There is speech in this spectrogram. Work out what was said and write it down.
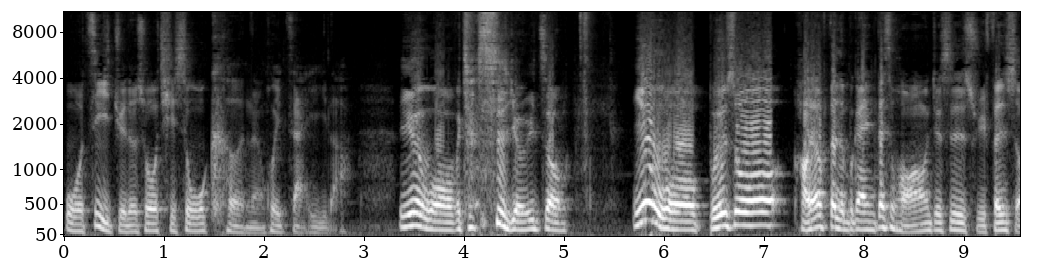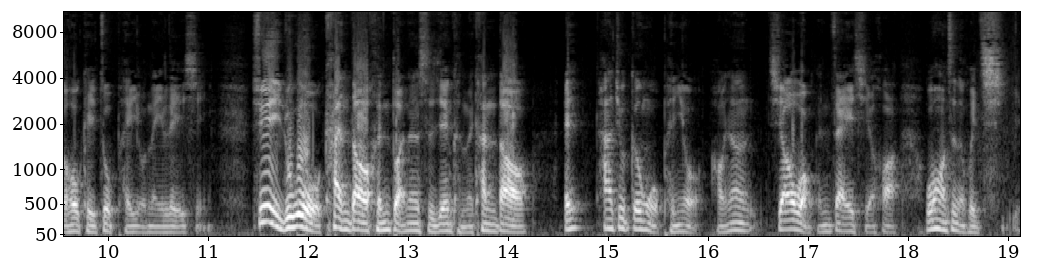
我自己觉得说，其实我可能会在意啦，因为我就是有一种，因为我不是说好像分的不干净，但是我好像就是属于分手后可以做朋友那一类型，所以如果我看到很短的时间，可能看到，哎，他就跟我朋友好像交往跟在一起的话，我好像真的会气耶。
